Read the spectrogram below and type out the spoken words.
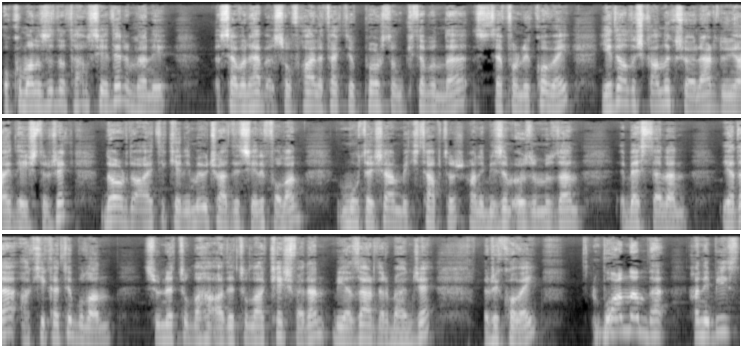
okumanızı da tavsiye ederim. Hani Seven Habits of Highly Effective Person kitabında Stephen Covey 7 alışkanlık söyler dünyayı değiştirecek. 4'ü ayet-i kerime 3 hadis-i şerif olan muhteşem bir kitaptır. Hani bizim özümüzden beslenen ya da hakikati bulan, sünnetullah'a, adetullah'ı keşfeden bir yazardır bence Ricovey. Bu anlamda hani biz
